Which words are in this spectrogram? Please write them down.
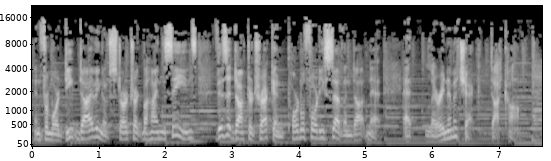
And for more deep diving of Star Trek behind the scenes, visit Dr. Trek and portal47.net at larrynemecek.com.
